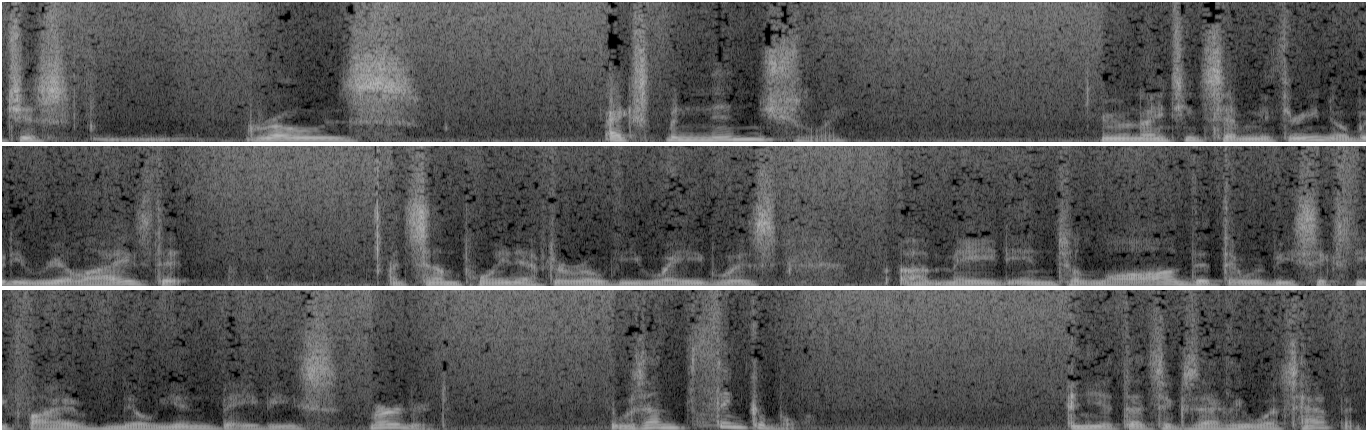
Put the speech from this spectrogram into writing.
just grows exponentially. You know, 1973, nobody realized that at some point after Roe v. Wade was uh, made into law that there would be 65 million babies murdered. It was unthinkable. And yet that's exactly what's happened.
